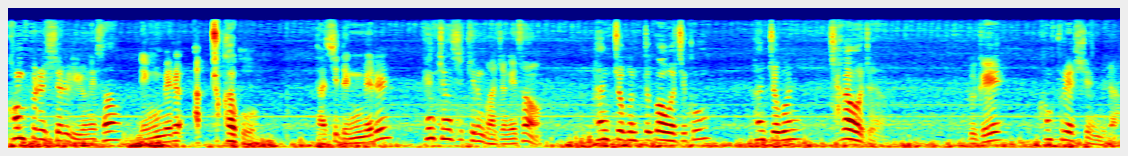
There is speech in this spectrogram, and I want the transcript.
컴프레셔를 이용해서 냉매를 압축하고 다시 냉매를 팽창시키는 과정에서 한쪽은 뜨거워지고 한쪽은 차가워져요. 그게 컴프레셔입니다.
